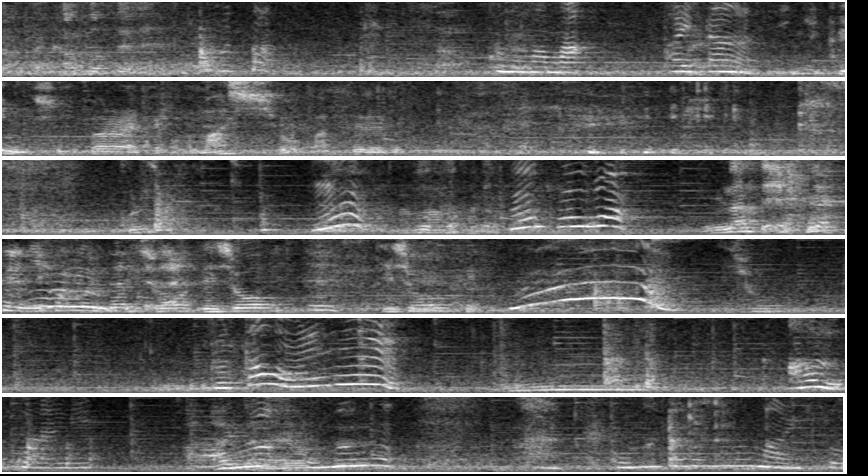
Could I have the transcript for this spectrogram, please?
てさ感動してるじゃないですか豚さあこのままパイタン味肉に火取られてこのマッシュを忘れるって。いう確かこれじゃにどうですかさくらさん。なんで？日本語になっでてない。しょでしょ？でしょ？でしょ？豚に。あ合うと合いますごまのはいごまだれも合いそう。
